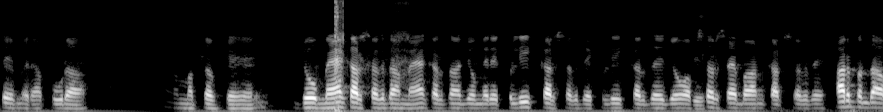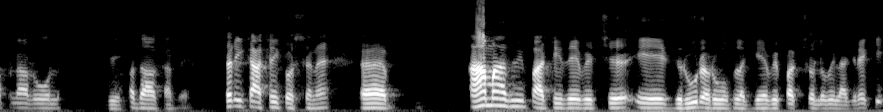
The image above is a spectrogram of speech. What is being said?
ਤੇ ਮੇਰਾ ਪੂਰਾ ਮਤਲਬ ਕਿ ਜੋ ਮੈਂ ਕਰ ਸਕਦਾ ਮੈਂ ਕਰਦਾ ਜੋ ਮੇਰੇ ਕੁਲੀਗ ਕਰ ਸਕਦੇ ਕੁਲੀਗ ਕਰਦੇ ਜੋ। ਅਫਸਰ ਸਹਿਬਾਨ ਕਰ ਸਕਦੇ ਹਰ ਬੰਦਾ ਆਪਣਾ ਰੋਲ ਜੀ। ਅਦਾ ਕਰ ਰਿਹਾ ਸਰ ਇੱਕ ਆਖਰੀ ਕੁਐਸਚਨ ਹੈ ਆਮ ਆਦਮੀ ਪਾਰਟੀ ਦੇ ਵਿੱਚ ਇਹ ਜ਼ਰੂਰ ਆਰੋਪ ਲੱਗੇ ਆ ਵਿਪਕਸ਼ ਵੱਲੋਂ ਵੀ ਲੱਗ ਰਿਹਾ ਕਿ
